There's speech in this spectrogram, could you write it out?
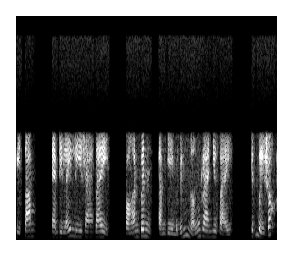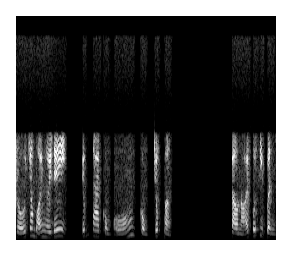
Vì Tâm, em đi lấy ly ra đây, còn anh Vinh làm gì mà đứng ngẩn ra như vậy? Chuẩn bị rót rượu cho mọi người đi, chúng ta cùng uống, cùng chúc mừng. Câu nói của Thi Bình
